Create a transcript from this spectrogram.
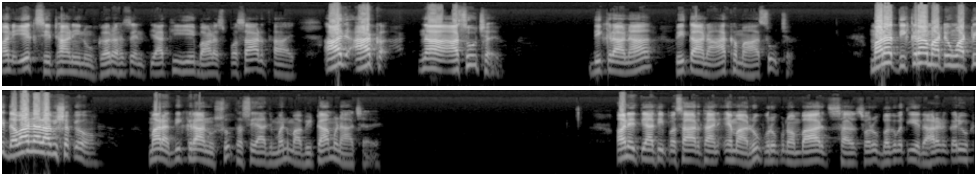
અને એક શેઠાણીનું ઘર હશે ને ત્યાંથી એ માણસ પસાર થાય. આજ આંખના આંસુ છે. દીકરાના પિતાના આંખમાં આંસુ છે. મારા દીકરા માટે હું આટલી દવા ના લાવી શક્યો? મારા દીકરાનું શું થશે? આજ મનમાં વિટામણા છે. અને ત્યાંથી પસાર થાય એમાં રૂપ રૂપનો અંબાર સ્વરૂપ ભગવતીએ ધારણ કર્યું.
